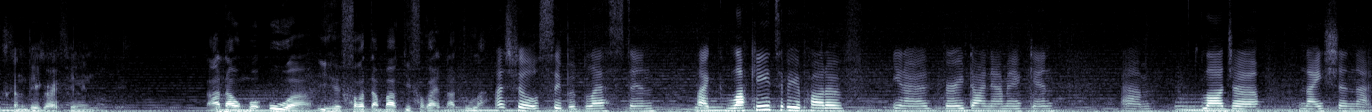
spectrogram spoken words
it's going to be a great feeling. I feel super blessed and like lucky to be a part of, you know, a very dynamic and um, larger nation that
